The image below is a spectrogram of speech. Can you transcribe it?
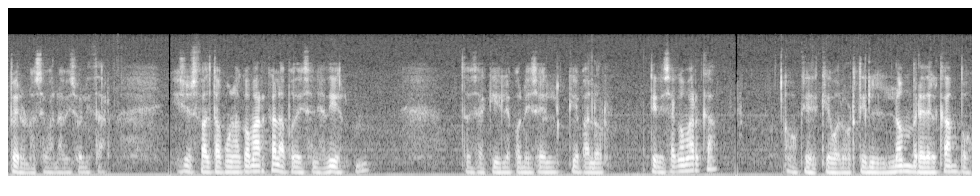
pero no se van a visualizar. Y si os falta alguna comarca la podéis añadir. Entonces aquí le ponéis el qué valor tiene esa comarca o qué, valor tiene el nombre del campo,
